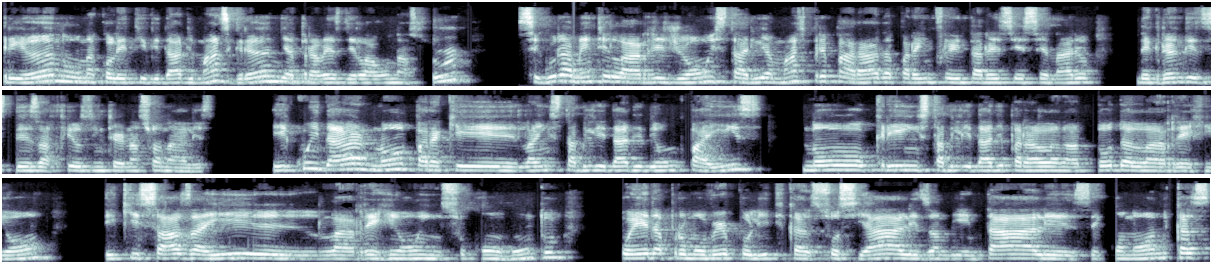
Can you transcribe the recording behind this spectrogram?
criando uma coletividade mais grande através da UNASUR, seguramente a região estaria mais preparada para enfrentar esse cenário de grandes desafios internacionais e cuidar não para que a instabilidade de um país não crie instabilidade para toda a região e quizás aí a região em seu conjunto pueda promover políticas sociais, ambientais, econômicas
